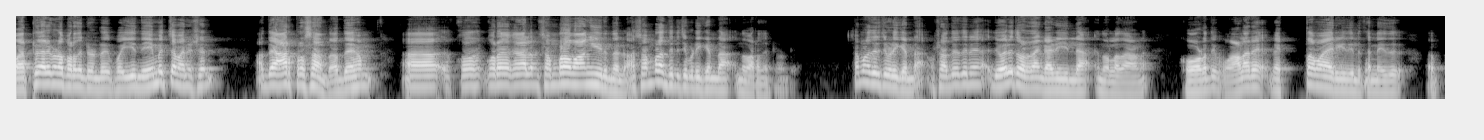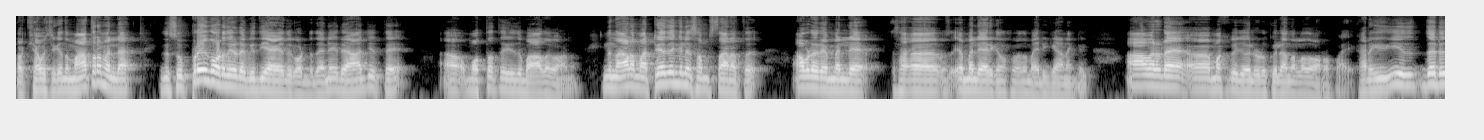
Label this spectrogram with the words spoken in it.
മറ്റു കാര്യം കൂടെ പറഞ്ഞിട്ടുണ്ട്. ഇപ്പോൾ ഈ നിയമിച്ച മനുഷ്യൻ അദ്ദേഹം ആർ പ്രശാന്ത് അദ്ദേഹം കുറേ കാലം ശമ്പളം വാങ്ങിയിരുന്നല്ലോ. ആ ശമ്പളം തിരിച്ചു പിടിക്കേണ്ട എന്ന് പറഞ്ഞിട്ടുണ്ട്. ശമ്പളം തിരിച്ചു പിടിക്കേണ്ട. പക്ഷെ അദ്ദേഹത്തിന് ജോലി തുടരാൻ കഴിയില്ല എന്നുള്ളതാണ് കോടതി വളരെ വ്യക്തമായ രീതിയിൽ തന്നെ ഇത് പ്രഖ്യാപിച്ചിരിക്കുന്നത്. മാത്രമല്ല ഇത് സുപ്രീം കോടതിയുടെ വിധിയായതുകൊണ്ട് തന്നെ രാജ്യത്തെ മൊത്തത്തിൽ ഇത് ബാധകമാണ്. ഇനി നാളെ മറ്റേതെങ്കിലും സംസ്ഥാനത്ത് അവിടെ ഒരു M L A M L A ആയിരിക്കുന്ന സമയത്ത് മരിക്കുകയാണെങ്കിൽ അവരുടെ മക്കൾക്ക് ജോലി കൊടുക്കില്ല എന്നുള്ളത് ഉറപ്പായി. കാരണം ഈ ഇതൊരു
